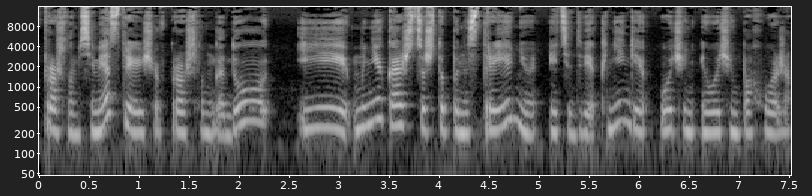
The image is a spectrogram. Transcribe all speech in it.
в прошлом семестре, еще в прошлом году, и мне кажется, что по настроению эти две книги очень и очень похожи.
